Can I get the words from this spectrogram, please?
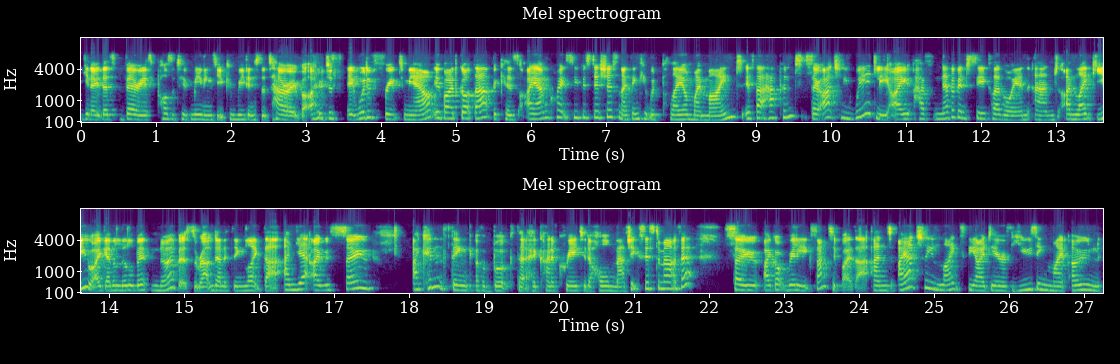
you know, there's various positive meanings you can read into the tarot, but I just, it would have freaked me out if I'd got that because I am quite superstitious and I think it would play on my mind if that happened. So actually, weirdly, I have never been to see a clairvoyant and I'm like you, I get a little bit nervous around anything like that. And yet I was so I couldn't think of a book that had kind of created a whole magic system out of it. So I got really excited by that. And I actually liked the idea of using my own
